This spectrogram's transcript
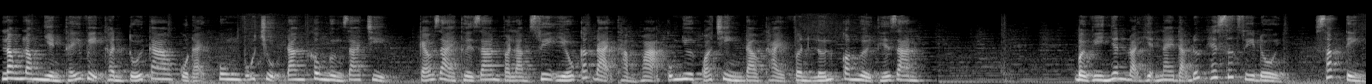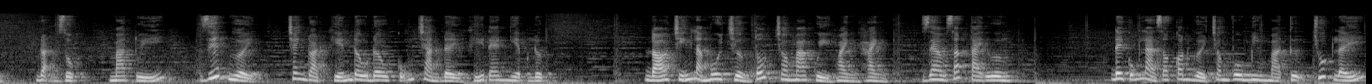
Long Long nhìn thấy vị thần tối cao của đại khung vũ trụ đang không ngừng gia trì, kéo dài thời gian và làm suy yếu các đại thảm họa cũng như quá trình đào thải phần lớn con người thế gian. Bởi vì nhân loại hiện nay đạo đức hết sức suy đồi, sắc tình, đoạn dục, ma túy, giết người, tranh đoạt khiến đâu đâu cũng tràn đầy khí đen nghiệp lực. Đó chính là môi trường tốt cho ma quỷ hoành hành, gieo rắc tai ương, đây cũng là do con người trong vô minh mà tự chuốc lấy,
